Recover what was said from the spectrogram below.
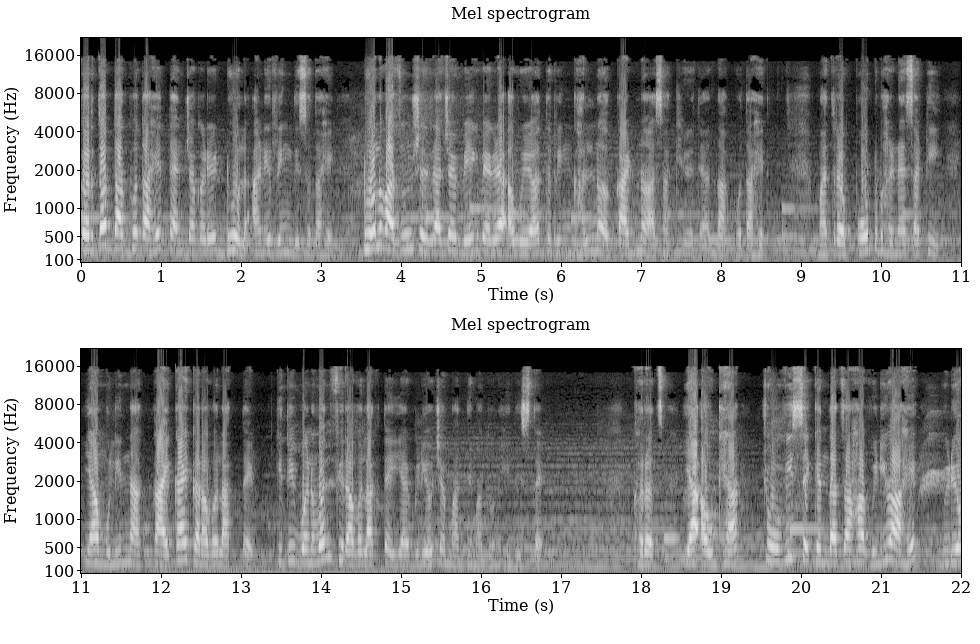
कर्तब दाखवत आहेत त्यांच्याकडे ढोल आणि रिंग दिसत आहे. ढोल वाजवून शरीराच्या वेगवेगळ्या अवयवात रिंग घालणं काढणं असा खेळ त्या दाखवत आहेत. मात्र पोट भरण्यासाठी या मुलींना काय काय करावं लागतंय किती वणवण फिरावं लागतंय या व्हिडिओच्या माध्यमातून हे दिसतंय. खरंच या अवघ्या चोवीस सेकंदाचा हा व्हिडिओ आहे. व्हिडिओ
